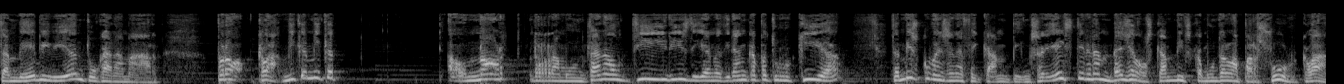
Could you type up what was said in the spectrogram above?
també vivien tocant a mar. Però, clar, mica en mica, al nord, remuntant el Tigris, diguem-ne, tirant cap a Turquia, també es comencen a fer càmpings. Ells tenen enveja dels càmpings que munten la part sud, clar.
